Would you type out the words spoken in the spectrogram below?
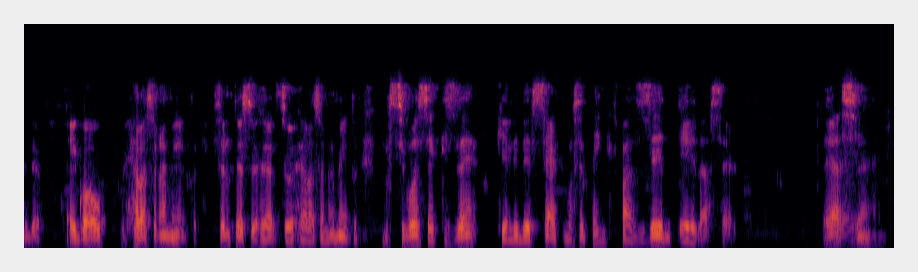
entendeu? É igual relacionamento. Você não tem seu, seu relacionamento, se você quiser que ele dê certo, você tem que fazer ele dar certo. É, é assim. Verdade.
